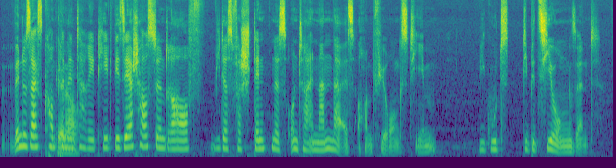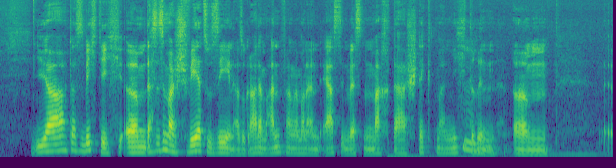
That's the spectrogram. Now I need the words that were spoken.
Wenn du sagst Komplementarität, genau. wie sehr schaust du denn drauf, wie das Verständnis untereinander ist, auch im Führungsteam? Wie gut die Beziehungen sind? Ja, das ist wichtig. Ähm, das ist immer schwer zu sehen. Also gerade am Anfang, wenn man ein Erstinvestment macht, da steckt man nicht mhm. drin. Ähm, äh,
